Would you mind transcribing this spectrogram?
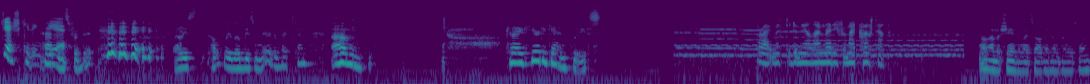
just kidding, dear. heavens forbid. At least, hopefully, there'll be some narrative next time. Um, can I hear it again, please? All right, Mr. DeMille, I'm ready for my close-up. Oh, I'm ashamed of myself. I don't know this one.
